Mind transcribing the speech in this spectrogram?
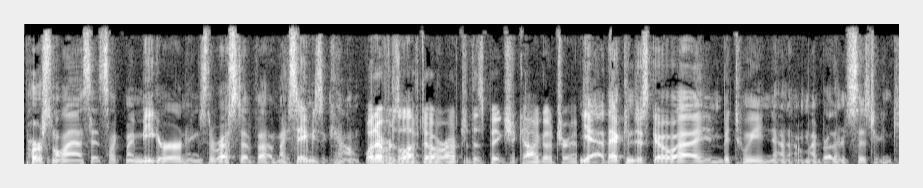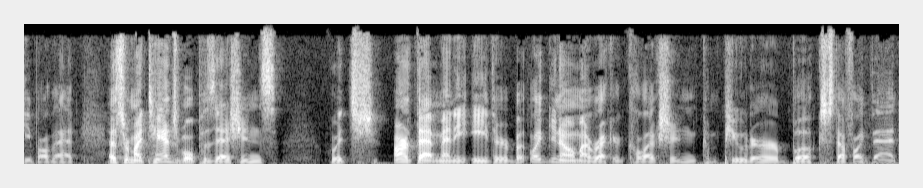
personal assets, like my meager earnings, the rest of uh, my savings account, Whatever's left over after this big Chicago trip. yeah, that can just go uh, in between. I don't know. My brother and sister can keep all that. As for my tangible possessions, which aren't that many either, but like you know, my record collection, computer, books, stuff like that.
